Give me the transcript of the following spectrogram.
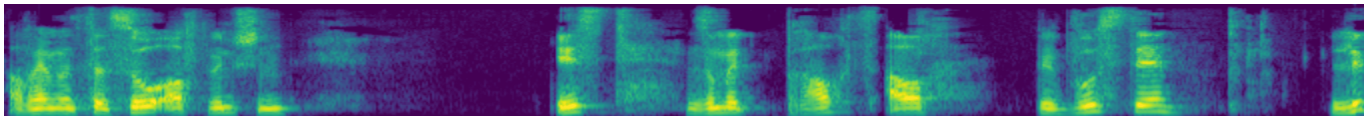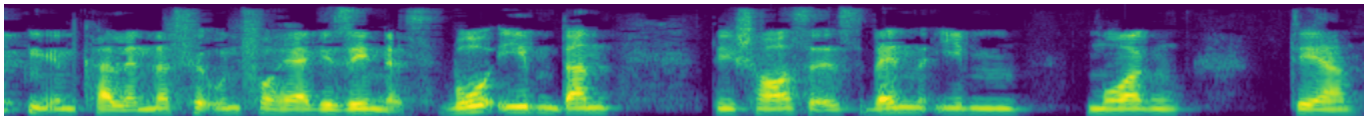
auch wenn wir uns das so oft wünschen, ist. Somit braucht es auch bewusste Lücken im Kalender für Unvorhergesehenes, wo eben dann die Chance ist, wenn eben morgen der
